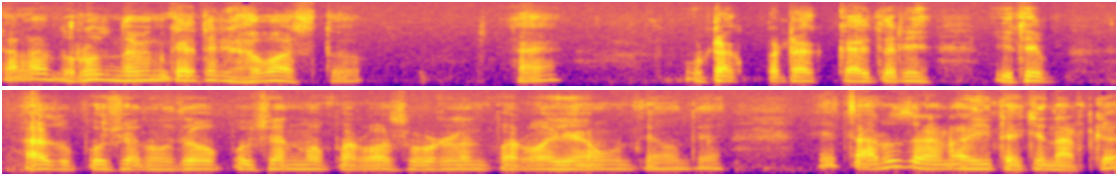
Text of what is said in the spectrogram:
त्याला रोज नवीन काहीतरी हवं असतं. काय? उटाक पटाक काहीतरी इथे आज उपोषण उद्या उपोषण मग परवा सोडलं परवा हे होऊन ते होऊन ते. हे चालूच राहणार ही त्याची नाटकं.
